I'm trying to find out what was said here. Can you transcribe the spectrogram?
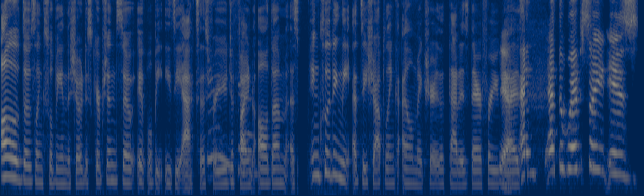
all of those links will be in the show description, so it will be easy access for you to find all of them, as, including the Etsy shop link. I will make sure that that is there for you Yeah, guys. and and the website is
